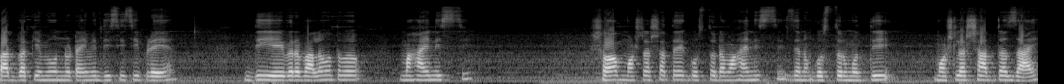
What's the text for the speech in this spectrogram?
বাদ বাকি আমি অন্য টাইমে দিছি চিপড়ে দিয়ে এবারে ভালো মতো মাহাই নিচ্ছি। সব মশলার সাথে গোস্তটা মাহাই নিচ্ছি, যেন গোস্তর মধ্যে মশলার স্বাদটা যায়।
